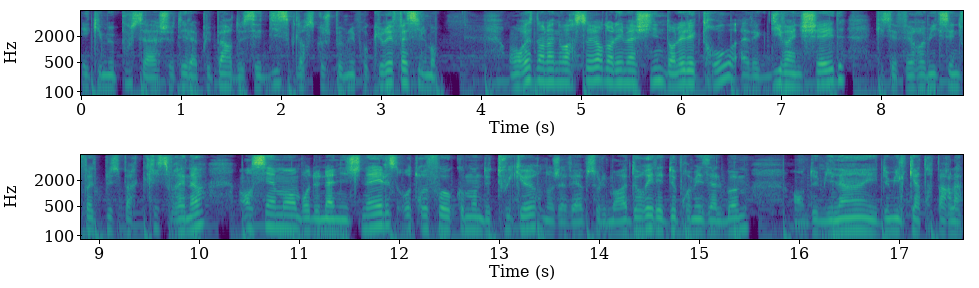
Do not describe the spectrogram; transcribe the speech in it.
et qui me pousse à acheter la plupart de ses disques lorsque je peux me les procurer facilement. On reste dans la noirceur, dans les machines, dans l'électro, avec Divine Shade, qui s'est fait remixer une fois de plus par Chris Vrenna, ancien membre de Nine Inch Nails, autrefois aux commandes de Tweaker, dont j'avais absolument adoré les deux premiers albums, en 2001 et 2004 par là.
